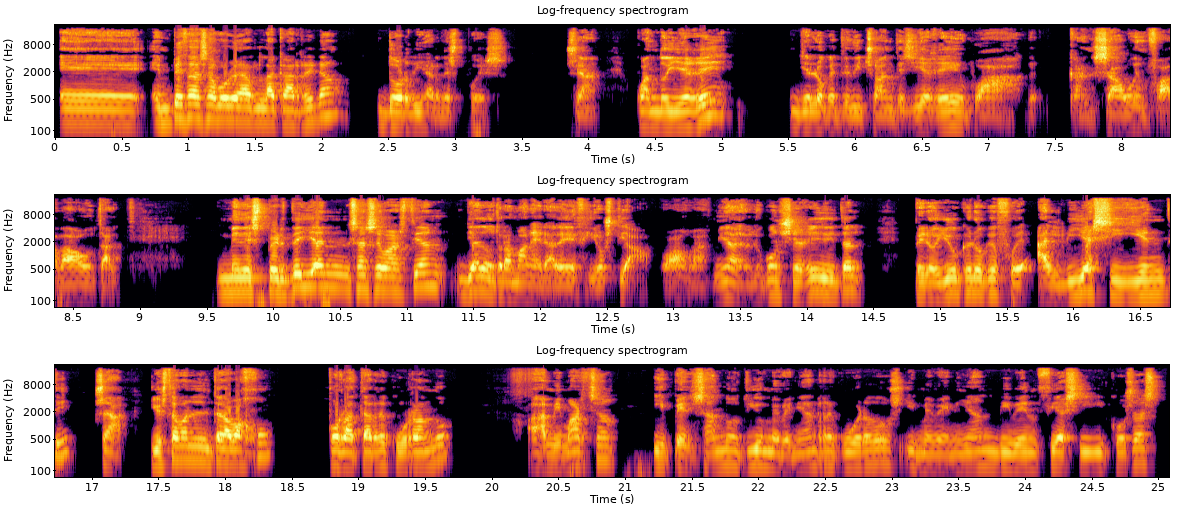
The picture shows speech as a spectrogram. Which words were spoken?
eh, empecé a saborear la carrera dos días después. O sea, cuando llegué, ya lo que te he dicho antes, llegué, buah, cansado, enfadado, tal me desperté ya en San Sebastián ya de otra manera, de decir, hostia, mira, lo he conseguido y tal, pero yo creo que fue al día siguiente, o sea, yo estaba en el trabajo por la tarde currando a mi marcha y pensando, tío, me venían recuerdos y me venían vivencias y cosas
